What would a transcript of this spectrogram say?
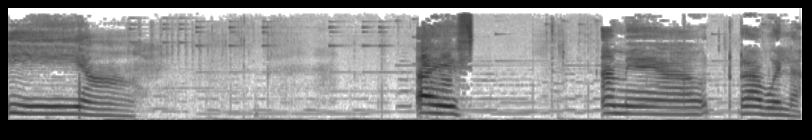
y a, a, a mi otra abuela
